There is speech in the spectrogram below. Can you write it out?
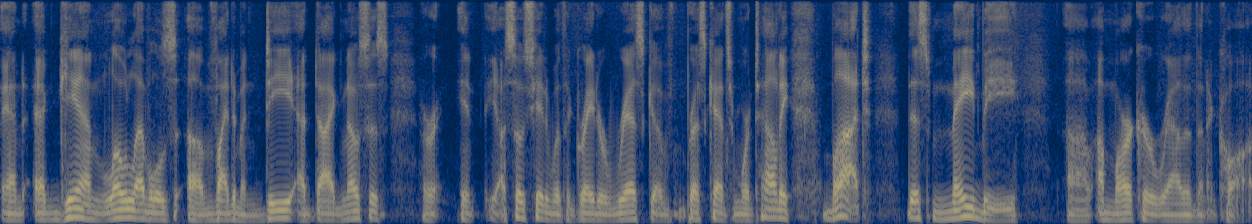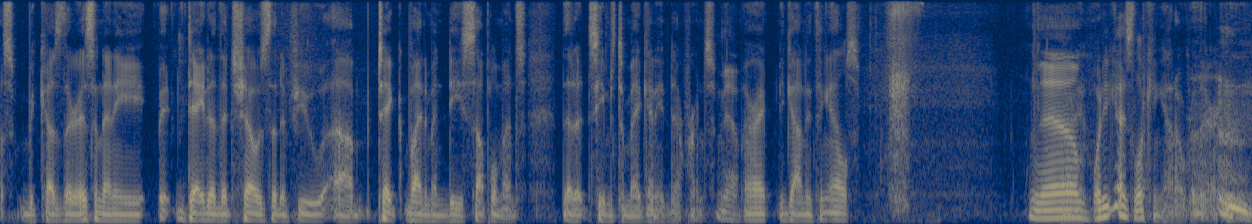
And again, low levels of vitamin D at diagnosis are associated with a greater risk of breast cancer mortality. But this may be uh, a marker rather than a cause because there isn't any data that shows that if you uh, take vitamin D supplements, that it seems to make any difference. Yeah. All right. You got anything else? No. All right, What are you guys looking at over there?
